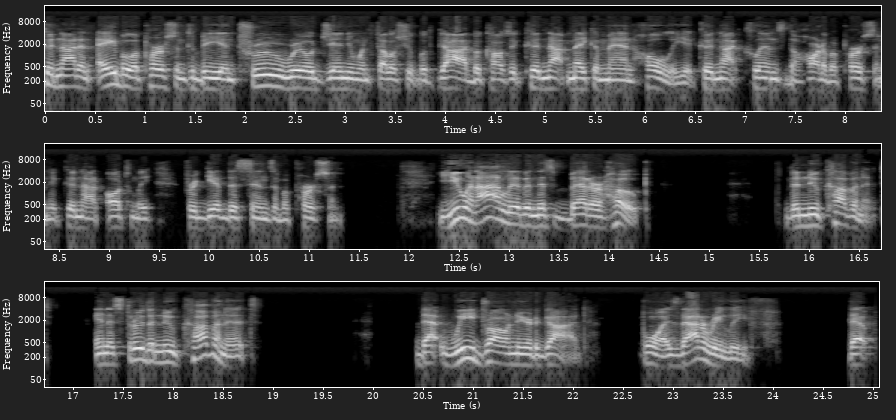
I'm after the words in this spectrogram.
could not enable a person to be in true, real, genuine fellowship with God because it could not make a man holy. It could not cleanse the heart of a person. It could not ultimately forgive the sins of a person. You and I live in this better hope, the new covenant. And it's through the new covenant that we draw near to God. Boy, is that a relief. That,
